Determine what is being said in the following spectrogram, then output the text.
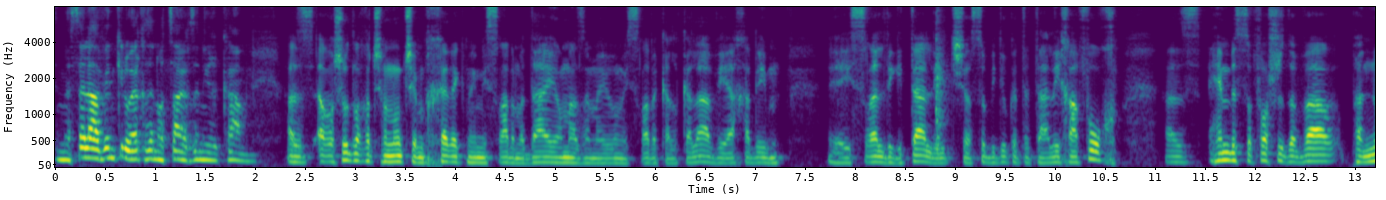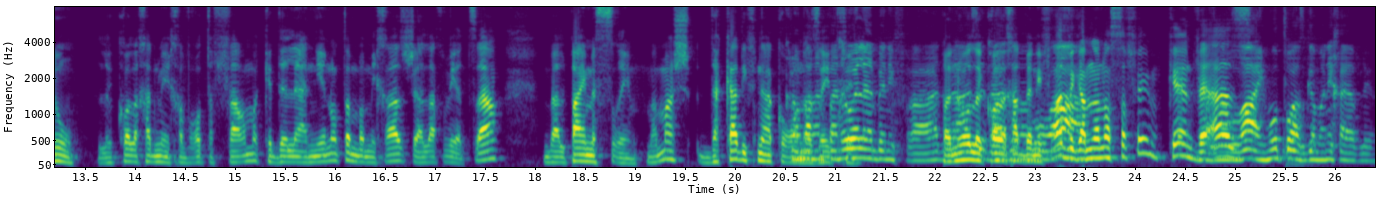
אני מנסה להבין כאילו איך זה נוצר, איך זה נרקם. אז הרשות לחדשנות שהם חלק ממשרד המדע היום, אז הם היו במשרד הכלכלה, ויחד עם אה, ישראל דיגיטלית, שעשו בדיוק את התהליך ההפוך, אז הם בסופו של דבר פנו לכל אחד מחברות הפארמה כדי לעניין אותם במכרז שהלך ויצא ב-2020, ממש דקה לפני הקורונה כלומר, זה הם התחיל. פנו אליהם בנפרד. פנו לכל אחד הם בנפרד "אה, וגם לנוספים, כן, הם ואז... אה, אם הוא פה אז גם אני חייב להיות.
